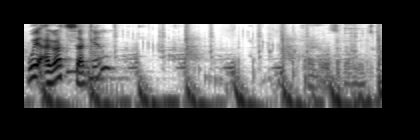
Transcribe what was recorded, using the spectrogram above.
Wait, I got second? Alright, let's go, let's go.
